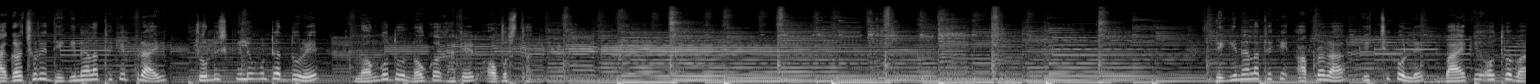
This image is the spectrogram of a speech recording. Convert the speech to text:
খাগড়াছড়ি দিঘিনালা থেকে প্রায় চল্লিশ কিলোমিটার দূরে লঙ্গদু নৌকা ঘাটের অবস্থান। দিঘিনালা থেকে আপনারা ইচ্ছে করলে বাইকে অথবা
